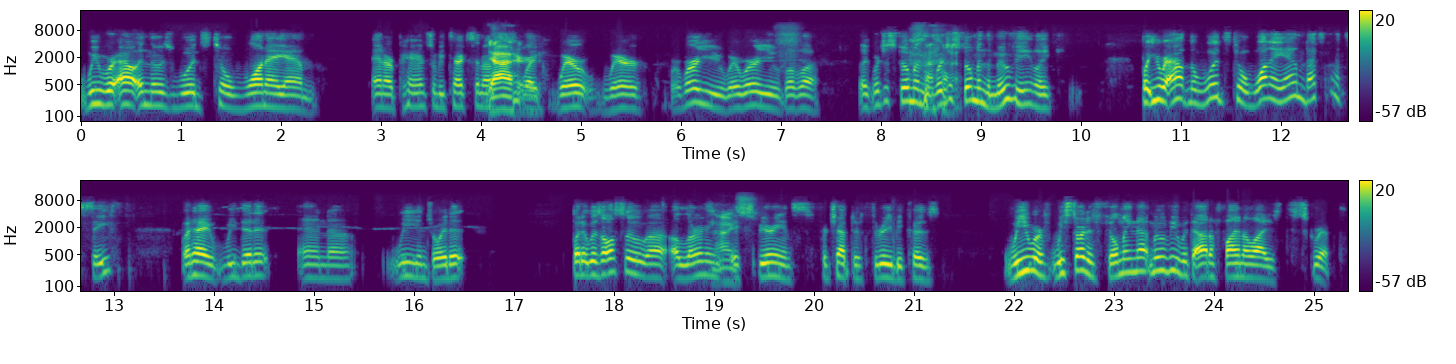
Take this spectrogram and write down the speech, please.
we were out in those woods till one a.m. and our parents would be texting us Yeah, like, "Where where where were you? Where were you?" Blah blah. Like we're just filming we're just filming the movie. Like, but you were out in the woods till one a.m. That's not safe. But hey, we did it and uh, we enjoyed it. But it was also uh, a learning Nice. experience for chapter three because we were we started filming that movie without a finalized script.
